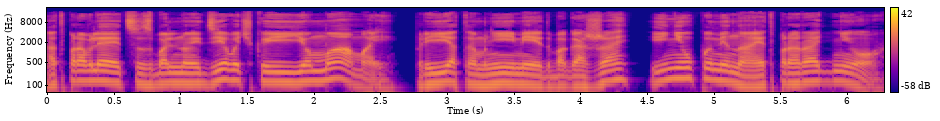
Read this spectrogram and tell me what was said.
отправляется с больной девочкой и ее мамой, при этом не имеет багажа и не упоминает про родню.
